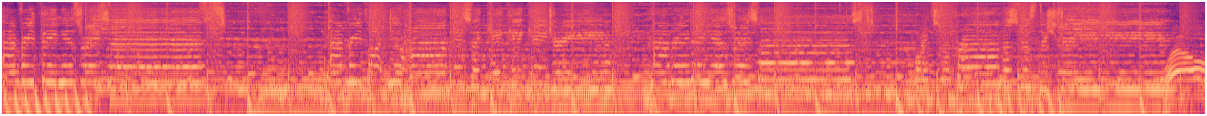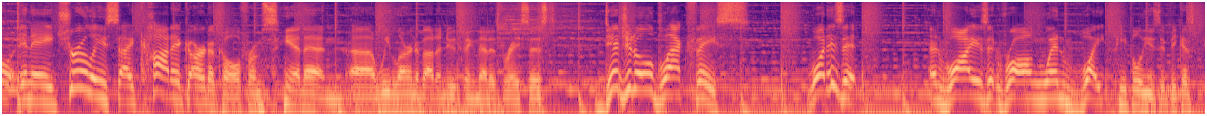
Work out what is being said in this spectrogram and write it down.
Everything is racist. Every thought you have is a KKK dream. Everything is racist. White supremacist extreme. Well, in a truly psychotic article from CNN, uh, we learn about a new thing that is racist digital blackface. What is it? And why is it wrong when white people use it? Because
